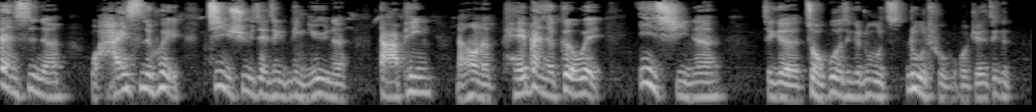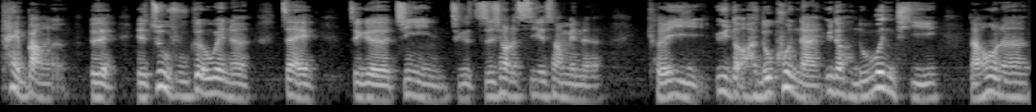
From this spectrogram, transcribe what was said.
但是呢。我还是会继续在这个领域呢打拼，然后呢陪伴着各位一起呢这个走过这个路路途，我觉得这个太棒了，对不对？也祝福各位呢在这个经营这个直销的事业上面呢，可以遇到很多困难，遇到很多问题，然后呢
